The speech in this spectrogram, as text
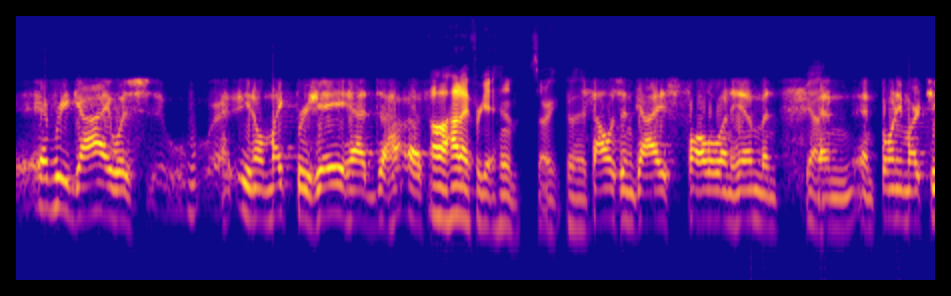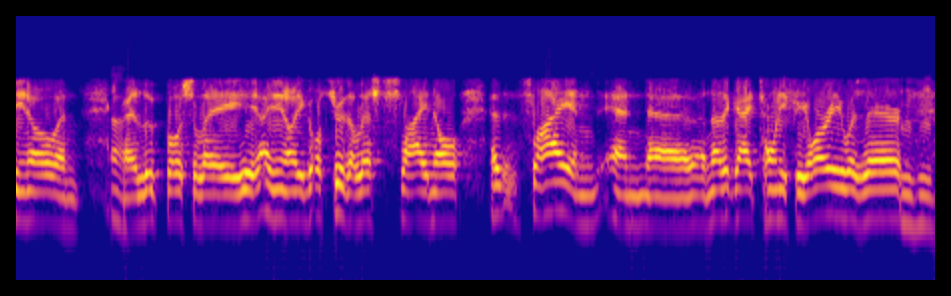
every guy was, you know, Mike Berger had. Uh, oh, how did I forget him? Sorry, go ahead. Thousand guys following him, and Yeah. and and Tony Martino and Oh. uh, Luc Beausoleil. You know, you go through the list. Sly, no, uh, Sly, and and uh, another guy, Tony Fiore, was there Mhm.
